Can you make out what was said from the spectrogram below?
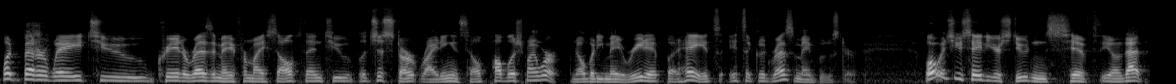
what better way to create a resume for myself than to let's just start writing and self-publish my work. Nobody may read it, but hey, it's it's a good resume booster. What would you say to your students if, you know, that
